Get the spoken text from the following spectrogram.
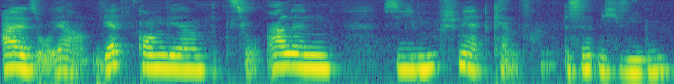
Also, ja, jetzt kommen wir zu allen sieben Schwertkämpfern. Es sind nicht sieben.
